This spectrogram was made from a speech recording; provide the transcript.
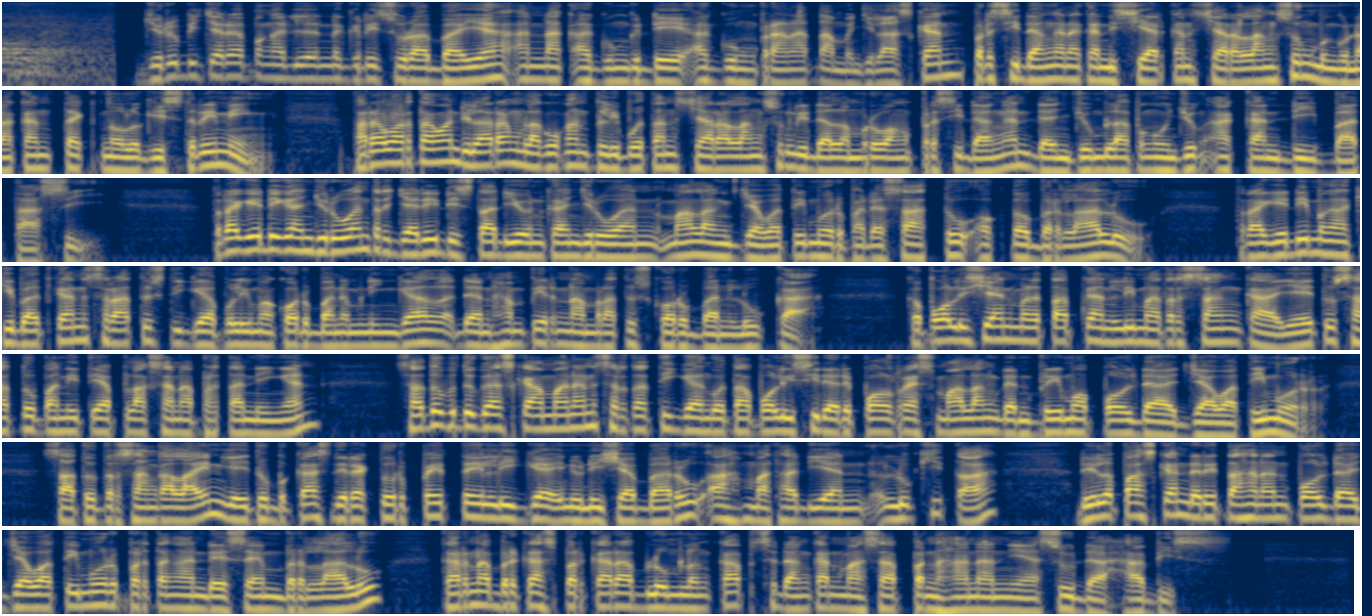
online. Juru bicara Pengadilan Negeri Surabaya, Anak Agung Gede Agung Pranata menjelaskan persidangan akan disiarkan secara langsung menggunakan teknologi streaming. Para wartawan dilarang melakukan peliputan secara langsung di dalam ruang persidangan dan jumlah pengunjung akan dibatasi. Tragedi Kanjuruan terjadi di Stadion Kanjuruan, Malang, Jawa Timur pada 1 Oktober lalu. Tragedi mengakibatkan 135 korban meninggal dan hampir 600 korban luka. Kepolisian menetapkan lima tersangka, yaitu satu panitia pelaksana pertandingan, satu petugas keamanan serta tiga anggota polisi dari Polres Malang dan Polda Jawa Timur. Satu tersangka lain yaitu bekas Direktur PT Liga Indonesia Baru Ahmad Hadian Lukita dilepaskan dari tahanan Polda Jawa Timur pertengahan Desember lalu karena berkas perkara belum lengkap sedangkan masa penahanannya sudah habis.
